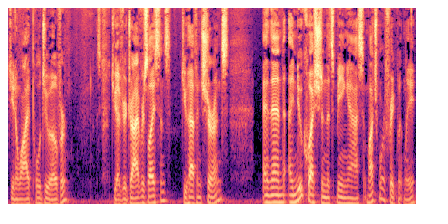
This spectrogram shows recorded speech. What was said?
Do you know why I pulled you over? Do you have your driver's license? Do you have insurance? And then a new question that's being asked much more frequently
